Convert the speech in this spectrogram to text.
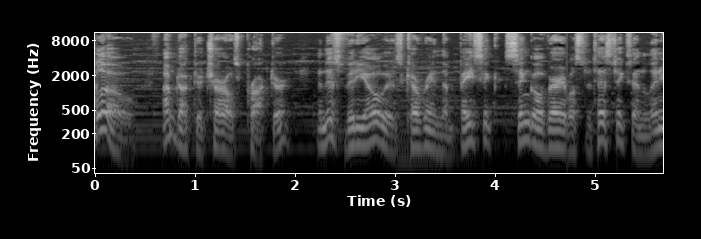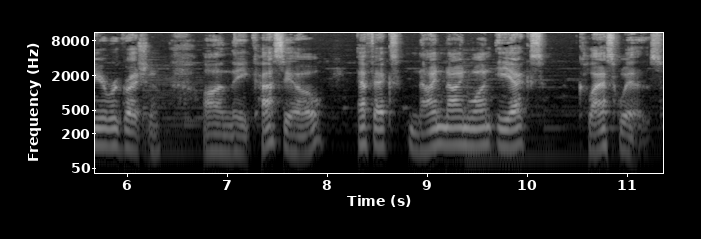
Hello, I'm Dr. Charles Proctor, and this video is covering the basic single variable statistics and linear regression on the Casio FX991EX Class ClassWiz.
